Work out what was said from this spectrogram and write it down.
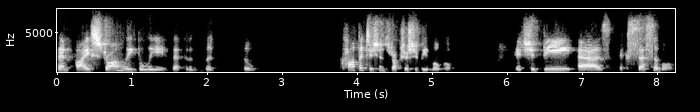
then I strongly believe that the, the, the competition structure should be local. It should be as accessible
